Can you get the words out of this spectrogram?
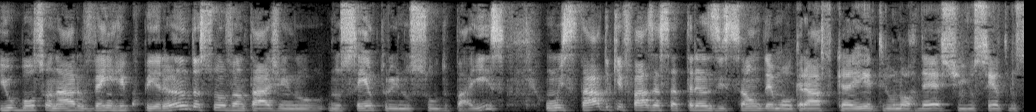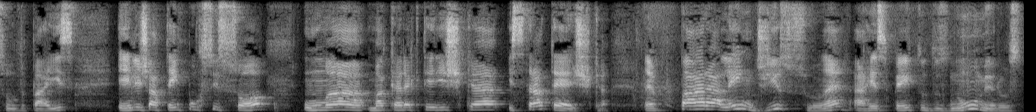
e o Bolsonaro vem recuperando a sua vantagem no, no centro e no sul do país, um Estado que faz essa transição demográfica entre o Nordeste e o centro-sul do país, ele já tem por si só uma, uma característica estratégica. Né? Para além disso, né, a respeito dos números,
